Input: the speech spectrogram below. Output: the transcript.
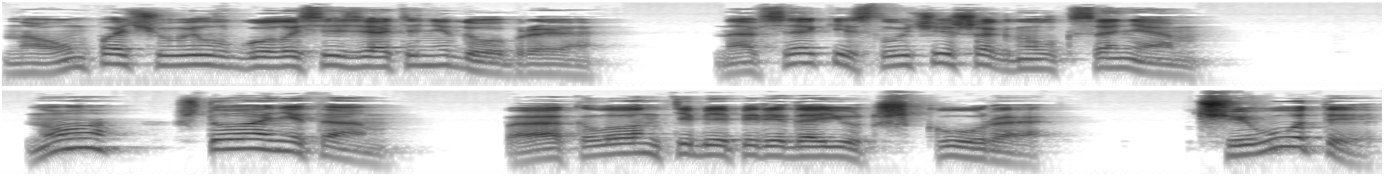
Наум почуял в голосе зятя недоброе. На всякий случай шагнул к саням. «Ну, что они там?» «Поклон тебе передают, шкура!» «Чего ты?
